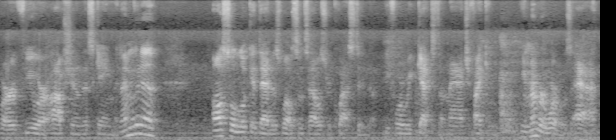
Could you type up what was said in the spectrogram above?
or viewer option in this game, and I'm gonna also look at that as well since that was requested before we get to the match. If I can remember where it was at.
